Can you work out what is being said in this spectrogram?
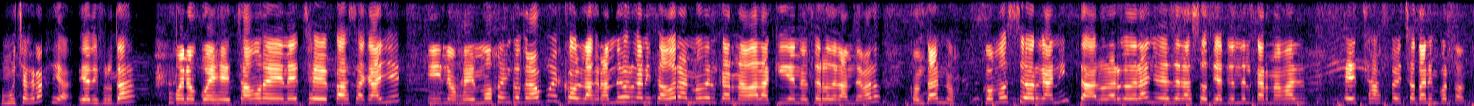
Pues muchas gracias y a disfrutar. Bueno, pues estamos en este pasacalle y nos hemos encontrado pues con las grandes organizadoras ¿no? del carnaval aquí en el Cerro del Andévalo. Contadnos, ¿cómo se organiza a lo largo del año desde la Asociación del Carnaval esta fecha tan importante?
